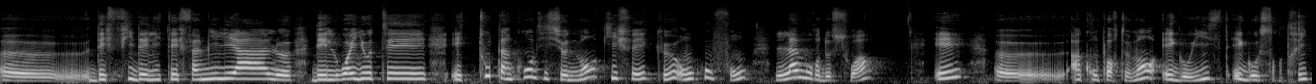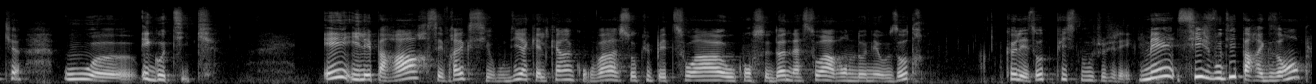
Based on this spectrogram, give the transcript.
euh, des fidélités familiales, des loyautés, et tout un conditionnement qui fait qu'on confond l'amour de soi et euh, un comportement égoïste, égocentrique ou égotique. Et il n'est pas rare, c'est vrai que si on dit à quelqu'un qu'on va s'occuper de soi ou qu'on se donne à soi avant de donner aux autres, que les autres puissent nous juger. Mais si je vous dis par exemple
